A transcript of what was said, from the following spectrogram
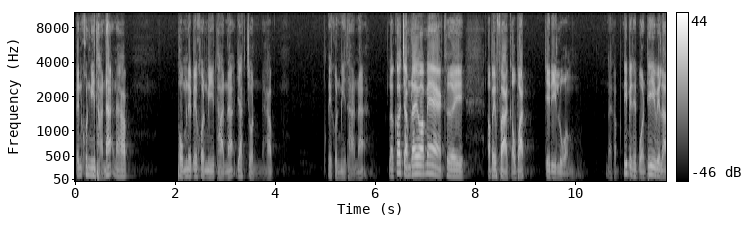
เป็นคนมีฐานะนะครับ ผมเนี่ยเป็นคนมีฐานะยากจนนะครับ เป็นคนมีฐานะ แล้วก็จำได้ว่าแม่เคยเอาไปฝากกับวัดเจดีหลวง นะครับนี่เป็นเหตุผลที่เวลา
